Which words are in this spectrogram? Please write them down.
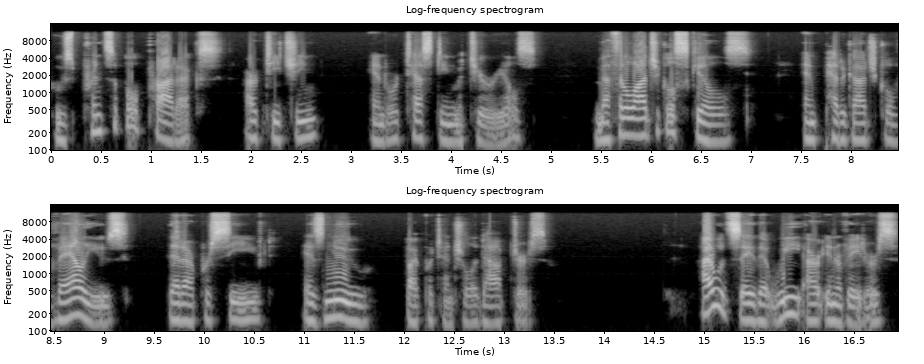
whose principal products are teaching and or testing materials, methodological skills, and pedagogical values that are perceived as new by potential adopters. I would say that we are innovators,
